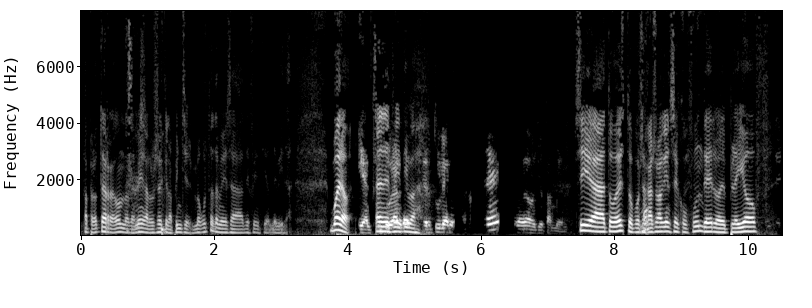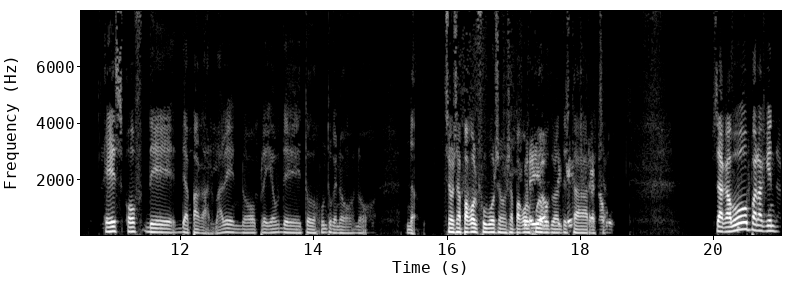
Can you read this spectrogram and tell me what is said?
La pelota es redonda también, a no ser que la pinches. Me gusta también esa definición de vida. Bueno, en definitiva. yo también. Sí, a todo esto, por si acaso alguien se confunde, lo del playoff es off de, de apagar, ¿vale? No playoff de todo junto, que no, no, no. Se nos apagó el fútbol, se nos apagó el juego durante esta racha. Se acabó para quien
